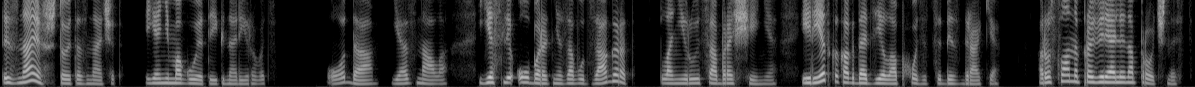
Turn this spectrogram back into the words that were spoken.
Ты знаешь, что это значит? Я не могу это игнорировать». «О да, я знала. Если оборотня зовут за город, планируется обращение, и редко когда дело обходится без драки. Руслана проверяли на прочность.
